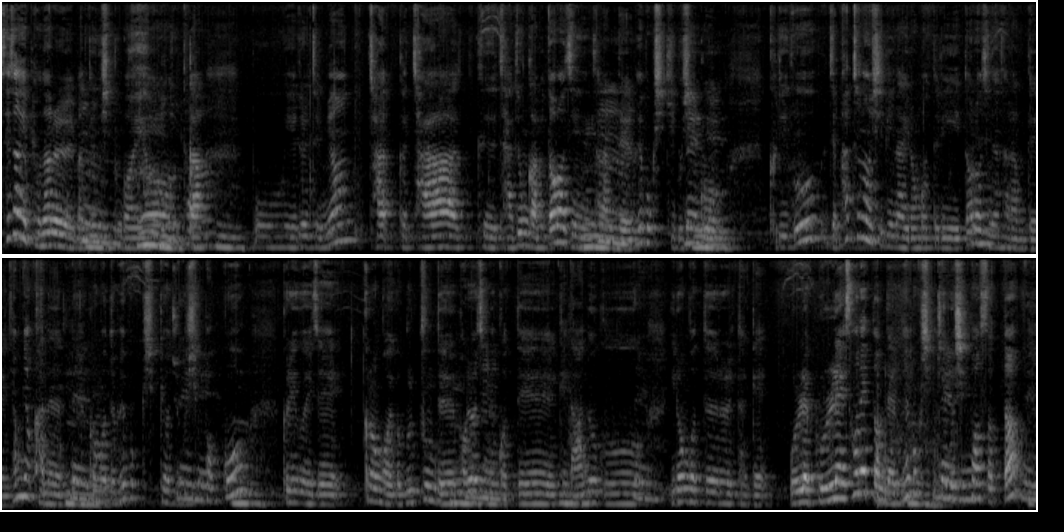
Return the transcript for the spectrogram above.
세상의 변화를 만들고 음. 싶은 음, 거예요. 너무 그러니까 좋다. 예를 들면 자, 그 자, 그 자존감이 떨어진 음. 사람들 회복시키고 네, 싶고 네. 그리고 이제 파트너십이나 이런 것들이 떨어지는 사람들 협력하는 음. 네. 그런 것들 회복시켜주고 네, 네. 싶었고 음. 그리고 이제 그런 거 이거 물품들 음. 버려지는 음. 것들 이렇게 음. 나누고 네. 이런 것들을 다 이렇게 원래 본래 선했던 대로 회복시키고 네. 싶었었던 네.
